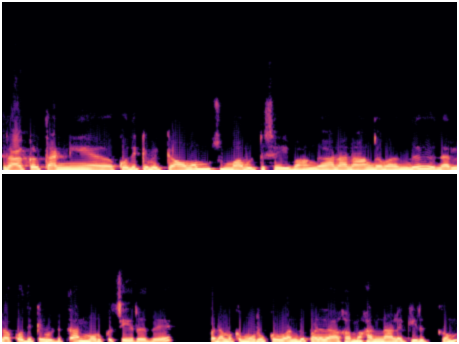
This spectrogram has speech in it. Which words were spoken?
சிலாக்கள் ஆட்கள் கொதிக்க வைக்காம சும்மா விட்டு செய்வாங்க. ஆனால் நாங்கள் வந்து நல்லா கொதிக்க விட்டு தான் முறுக்கு செய்கிறது இப்போ நமக்கு முறுக்கு வந்து பழுதாகாமல் கண்ணாலைக்கு இருக்கும்.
